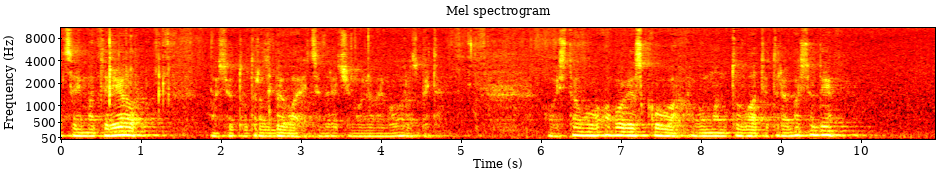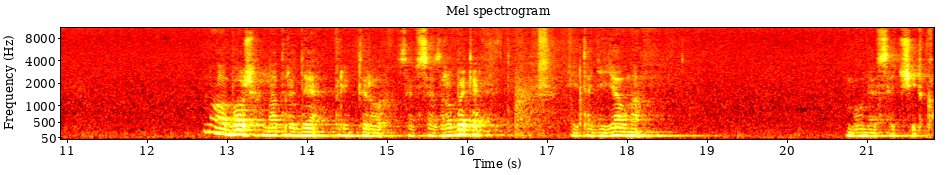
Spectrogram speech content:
оцей матеріал, ось тут розбивається. До речі, не було розбите. Ось тому обов'язково вмонтувати треба сюди. Ну або ж на 3D принтеру це все зробити. І тоді явно буде все чітко.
